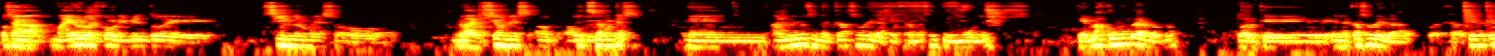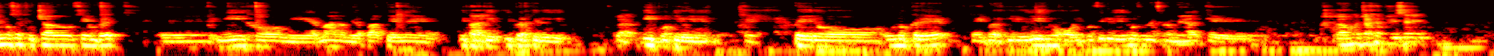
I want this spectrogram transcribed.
O sea, mayor descubrimiento de síndromes o reacciones autoinmunes. al menos en el caso de las enfermedades autoinmunes, que es más común verlo, ¿no? Porque en el caso de la... hemos escuchado siempre, eh, mi hijo, mi hermano, mi papá tiene hipertiroidismo, claro. hipotiroidismo. Sí. Pero uno cree que hipertiroidismo o hipotiroidismo es una enfermedad que... Claro, mucha gente dice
